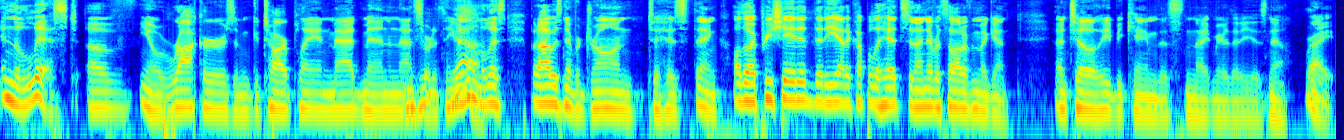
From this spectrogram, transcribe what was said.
in the list of you know rockers and guitar playing madmen and that sort of thing. He was Yeah. on the list, but I was never drawn to his thing. Although I appreciated that he had a couple of hits, and I never thought of him again until he became this nightmare that he is now. Right.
